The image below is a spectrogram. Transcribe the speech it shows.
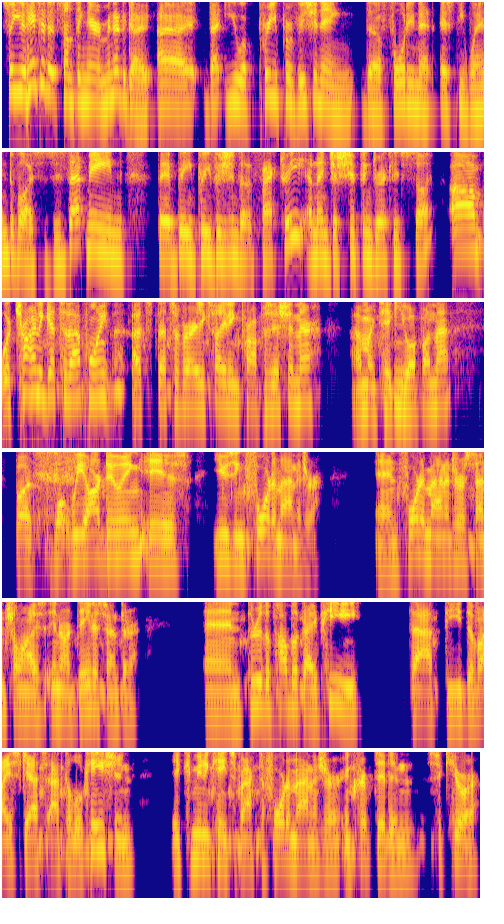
So you hinted at something there a minute ago uh, that you were pre-provisioning the Fortinet SD-WAN devices. Does that mean they're being pre-provisioned at the factory and then just shipping directly to site? Um, we're trying to get to that point. That's that's a very exciting proposition there. I might take mm. you up on that. But what we are doing is using FortiManager. And FortiManager is centralized in our data center. And through the public IP that the device gets at the location, it communicates back to FortiManager, encrypted and secure.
